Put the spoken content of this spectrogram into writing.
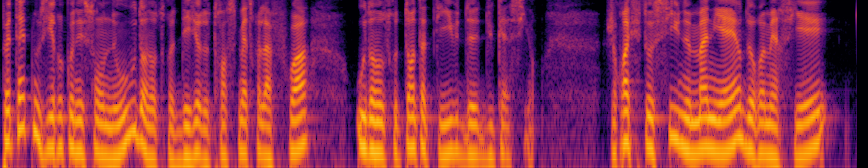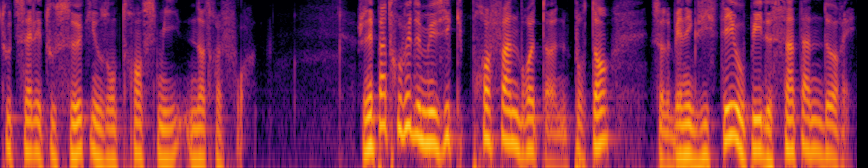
Peut-être nous y reconnaissons-nous dans notre désir de transmettre la foi ou dans notre tentative d'éducation. Je crois que c'est aussi une manière de remercier toutes celles et tous ceux qui nous ont transmis notre foi. Je n'ai pas trouvé de musique profane bretonne, pourtant ça doit bien exister au pays de Sainte-Anne d'Auray.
